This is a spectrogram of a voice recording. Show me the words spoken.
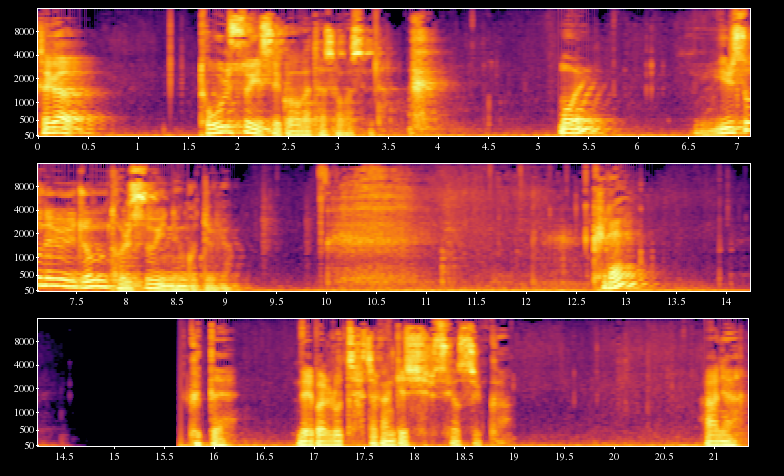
제가 도울 수 있을 것 같아서 왔습니다. 뭘? 일손을 좀 덜 수 있는 것들요. 그래? 그때 내 발로 찾아간 게 실수였을까? 아냐.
